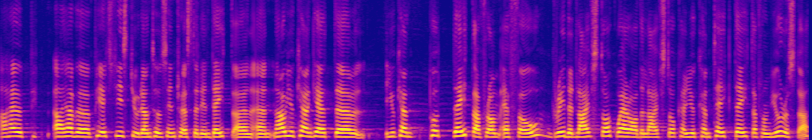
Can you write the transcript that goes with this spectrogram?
I, have a, I have a PhD student who's interested in data, and, and now you can get, uh, you can put data from FO, gridded livestock, where are the livestock, and you can take data from Eurostat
